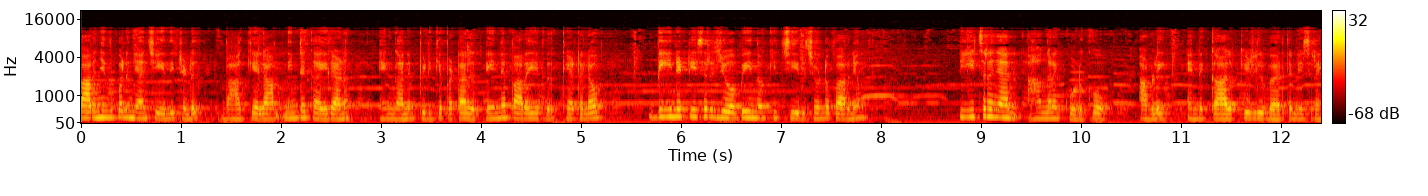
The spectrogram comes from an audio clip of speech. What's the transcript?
പറഞ്ഞതുപോലെ ഞാൻ ചെയ്തിട്ടുണ്ട്. ബാക്കിയെല്ലാം നിന്റെ കയ്യിലാണ്. എങ്ങാനും പിടിക്കപ്പെട്ടാൽ എന്നെ പറയരുത് കേട്ടല്ലോ? ബീന ടീച്ചർ ജോബിയെ നോക്കി ചിരിച്ചുകൊണ്ട് പറഞ്ഞു ടീച്ചറെ ഞാൻ അങ്ങനെ കൊടുക്കുമോ അവളെ എന്റെ കാൽ കീഴിൽ വരുത്തൻ ടീച്ചറെ.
